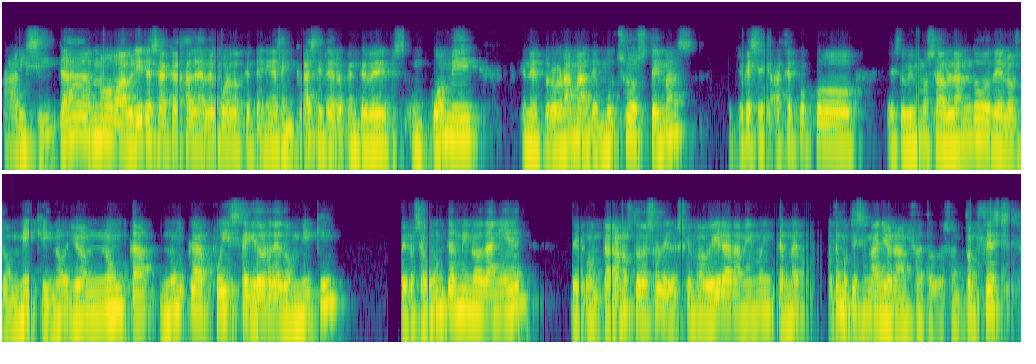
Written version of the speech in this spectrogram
a visitar, ¿no? A abrir esa caja de recuerdos que tenías en casa y de repente ves un cómic en el programa de muchos temas. Yo qué sé, hace poco estuvimos hablando de los Don Mickey, ¿no? Yo nunca, nunca fui seguidor de Don Mickey, pero según terminó Daniel de contarnos todo eso, digo, es que me voy a ir ahora mismo a internet, hace muchísima añoranza todo eso. Entonces,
